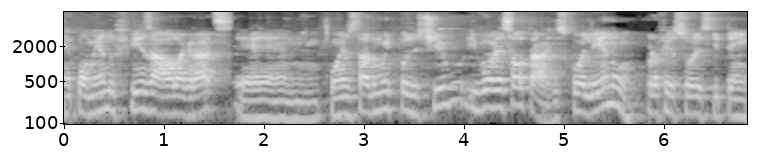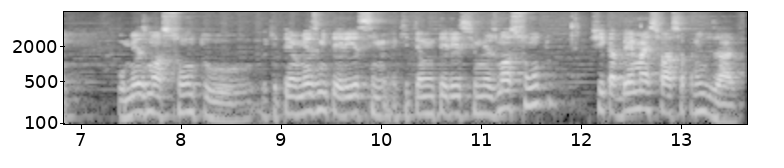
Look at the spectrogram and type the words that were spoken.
Recomendo, fiz a aula grátis é, com resultado muito positivo e vou ressaltar, escolhendo professores que têm o mesmo assunto, que têm o mesmo interesse, que têm um interesse no mesmo assunto, fica bem mais fácil o aprendizado.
